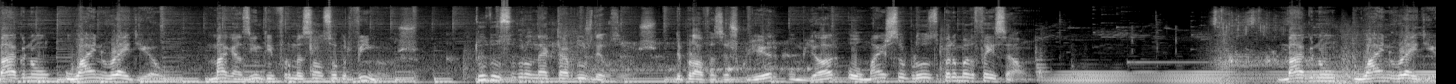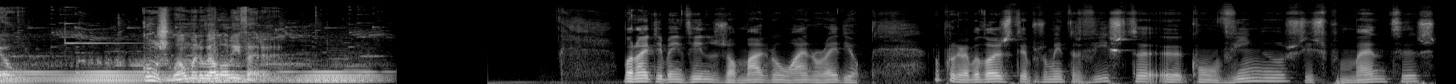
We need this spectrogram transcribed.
Magnum Wine Radio, magazine de informação sobre vinhos. Tudo sobre o néctar dos deuses. De provas a escolher o melhor ou o mais saboroso para uma refeição. Magnum Wine Radio, com João Manuel Oliveira. Boa noite e bem-vindos ao Magnum Wine Radio. No programa de hoje temos uma entrevista uh, com vinhos e espumantes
